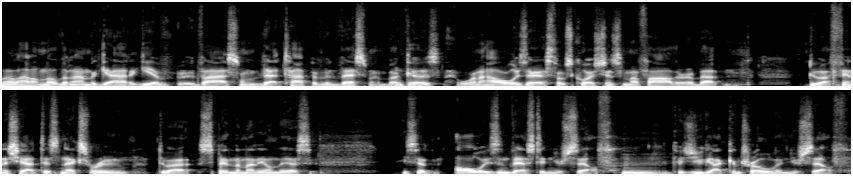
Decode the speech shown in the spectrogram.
Well, I don't know that I'm the guy to give advice on that type of investment because okay. when I always ask those questions to my father about do I finish out this next room? Do I spend the money on this? He said, always invest in yourself because hmm. you got control in yourself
